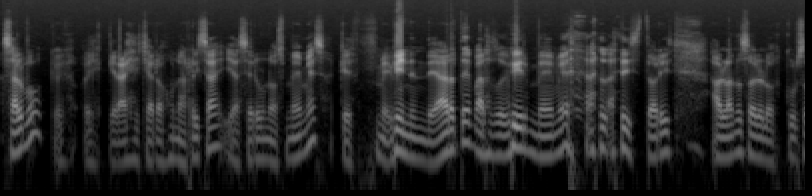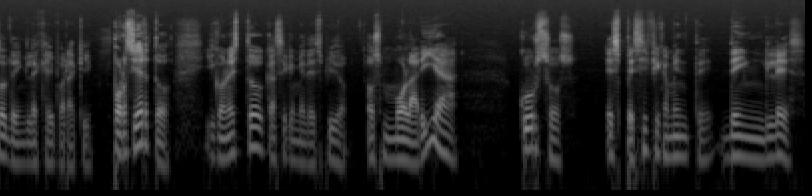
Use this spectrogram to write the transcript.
Salvo que queráis echaros una risa y hacer unos memes que me vienen de arte para subir memes a las stories hablando sobre los cursos de inglés que hay por aquí. Por cierto, y con esto casi que me despido, ¿os molaría cursos específicamente de inglés?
